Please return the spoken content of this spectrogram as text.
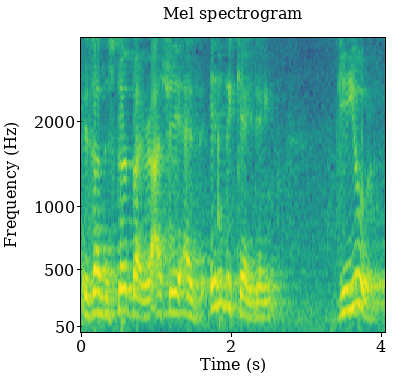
is understood by Rashi as indicating Giyur,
